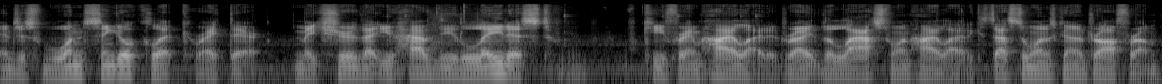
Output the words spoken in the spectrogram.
and just one single click right there. Make sure that you have the latest keyframe highlighted, right? The last one highlighted, because that's the one it's going to draw from.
